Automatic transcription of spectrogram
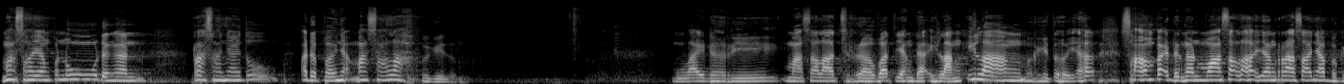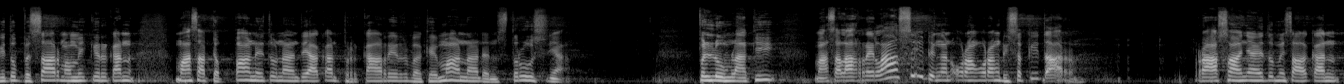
masa yang penuh dengan rasanya itu ada banyak masalah begitu. Mulai dari masalah jerawat yang tidak hilang-hilang begitu ya, sampai dengan masalah yang rasanya begitu besar memikirkan masa depan itu nanti akan berkarir bagaimana dan seterusnya. Belum lagi masalah relasi dengan orang-orang di sekitar. Rasanya itu misalkan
